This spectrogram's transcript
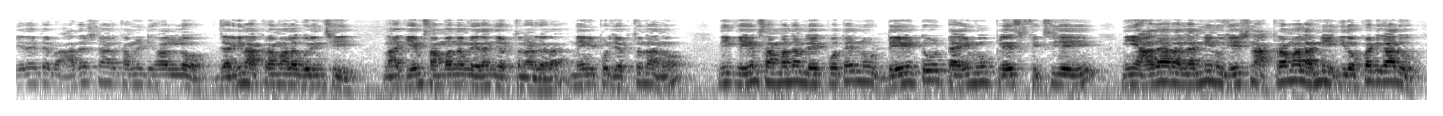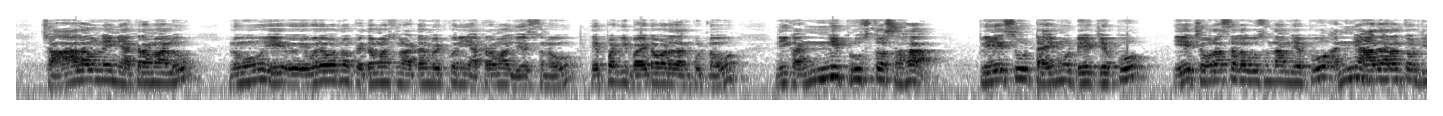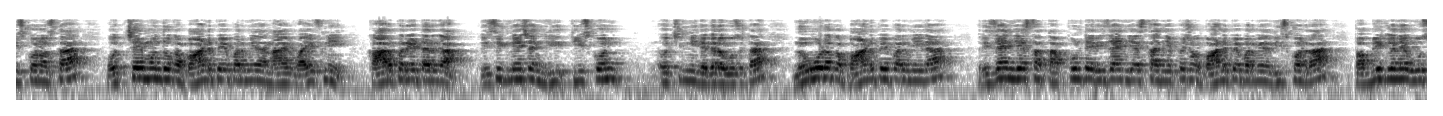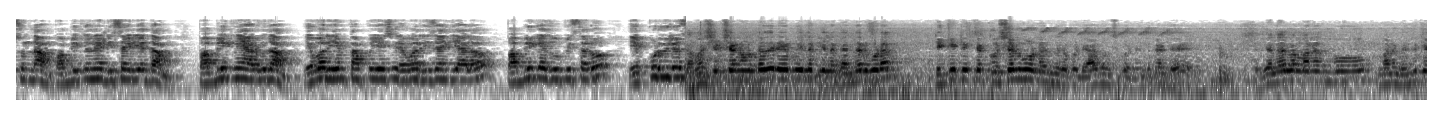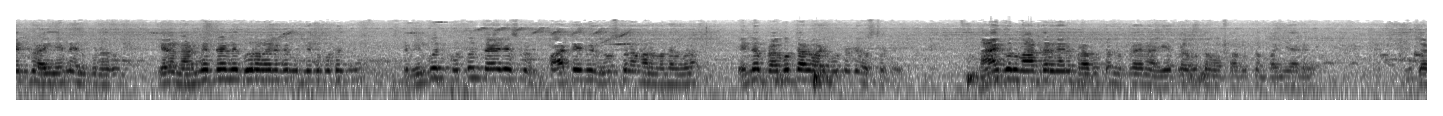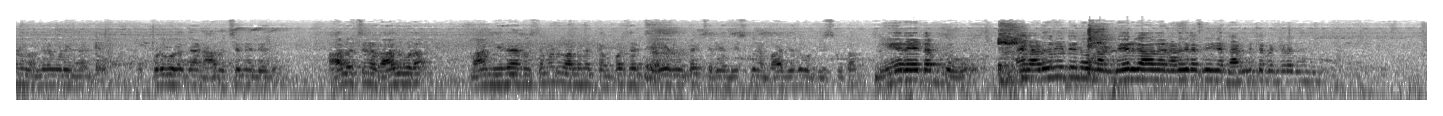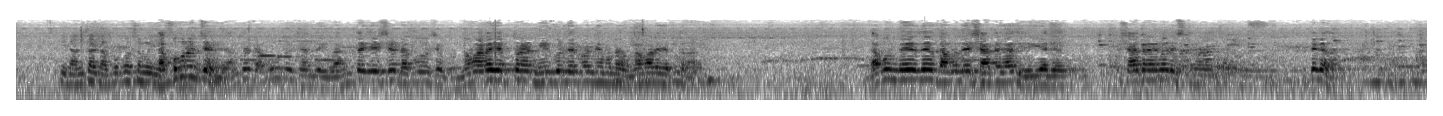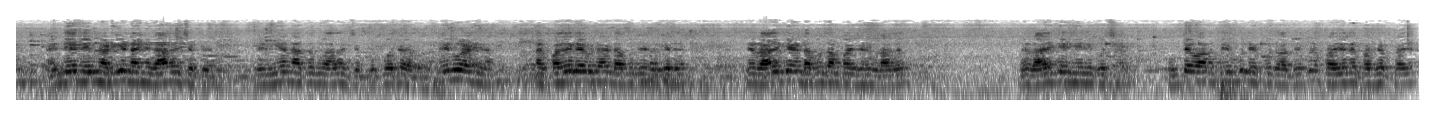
ఏదైతే ఆదర్శ్ నగర్ కమ్యూనిటీ హాల్లో జరిగిన అక్రమాల గురించి నాకేం సంబంధం లేదని చెప్తున్నాడు కదా నేను ఇప్పుడు చెప్తున్నాను. నీకు ఏం సంబంధం లేకపోతే నువ్వు డేటు టైము ప్లేస్ ఫిక్స్ చేయి. నీ ఆధారాలన్నీ నువ్వు చేసిన అక్రమాలన్నీ ఇది ఒక్కటి కాదు. చాలా ఉన్నాయి నీ అక్రమాలు. నువ్వు ఎవరెవరినో పెద్ద మనుషులను అడ్డం పెట్టుకుని అక్రమాలు చేస్తున్నావు ఎప్పటికీ బయటపడదు అనుకుంటున్నావు నీకు అన్ని ప్రూఫ్స్తో సహా ప్లేసు టైము డేట్ చెప్పు ఏ చౌరస్తాలో కూర్చుందాం చెప్పు అన్ని ఆధారాలతో తీసుకొని వస్తా. వచ్చే ముందు ఒక బాండ్ పేపర్ మీద నా వైఫ్ని కార్పొరేటర్గా రిసిగ్నేషన్ తీసుకొని వచ్చి నీ దగ్గర కూర్చుంటా. నువ్వు కూడా ఒక బాండ్ పేపర్ మీద రిజైన్ చేస్తా తప్పుంటే రిజైన్ చేస్తా అని చెప్పేసి ఒక బాండ్ పేపర్ మీద తీసుకొని రా. పబ్లిక్లోనే కూర్చుందాం. పబ్లిక్లోనే డిసైడ్ చేద్దాం. పబ్లిక్ నే అడుగుదాం. ఎవరు ఏం తప్పు చేసి ఎవరు రిజైన్ చేయాలో పబ్లికే చూపిస్తారు. ఎప్పుడు వీళ్ళు క్రమశిక్షణ ఉంటుంది రేపు వీళ్ళకి వీళ్ళకి అందరు కూడా టికెట్ ఇచ్చే క్వశ్చన్ కూడా ఉండదు మీరు ఒకటి ఆలోచించుకోండి. ఎందుకంటే జనాల్లో మనకు మనం ఎందుకు ఎందుకు ఐదేళ్ళు ఎన్నుకున్నారు? ఇలా నడిమించడానికి దూరం అయినా మీకు ఎందుకుంటుంది ఇంకొన్ని కొత్తని తయారు చేసుకున్నాం పార్టీ మీరు చూస్తున్నాం మనం అందరం కూడా. ఎన్నో ప్రభుత్వాలు పడిపోతుంటే వస్తుంటాయి. నాయకులు మాట్లాడరు కానీ ప్రభుత్వం ఎప్పుడైనా ఏ ప్రభుత్వం ప్రభుత్వం పనిచేయాలి ఎందుకంటే అందరం కూడా ఏంటంటే ఎప్పుడు కూడా దాని ఆలోచనే లేదు. ఆలోచన రాదు కూడా. మా మీద వస్తున్నప్పుడు వాళ్ళ మీద కంపల్సరీ చర్యలు ఉంటాయి చర్యలు తీసుకునే బాధ్యత కూడా తీసుకుంటాం. మేయర్ అయ్యేటప్పుడు ఆయన అడగనుంటే నువ్వు నాకు మేయర్ కావాలని అడిగినప్పుడు ఇక నన్ను ఇట్లా పెట్టడం? ఇదంతా డబ్బు కోసం డబ్బు గురించి అండి అంతా డబ్బు గురించి అంతే ఇవంతా చేసే డబ్బు గురించి ఉన్నమాట చెప్తున్నాను మీకు కూడా తెలియదు ఏమున్నది ఉన్నమాట చెప్తున్నాను డబ్బు మీద డబ్బు లేదు శాతం కాదు ఇది ఇయ్యలేదు. శాతం అయిన వాళ్ళు అంతే కదా? అయితే నేను అడిగిండు ఆయన కాదని చెప్పాను నేను ఏం నాతో కాదని చెప్పి పోతే నేను కూడా అడిగిన. నాకు పది లేవు డబ్బు నేను నేను రాజకీయం డబ్బు సంపాదించడానికి రాలేదు. నేను రాజకీయం చేయడానికి వచ్చాను. ఉంటే వాళ్ళ తీర్పు లేకపోతే వాళ్ళ తీర్పు ప్రజలే ప్రజలు ప్రజలు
